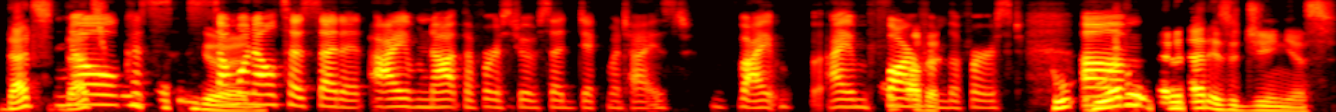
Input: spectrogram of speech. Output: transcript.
That's that's no, because fucking someone else has said it. I am not the first to have said dickmatized. By I am far it. from the first. Who, whoever um, invented that is a genius.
